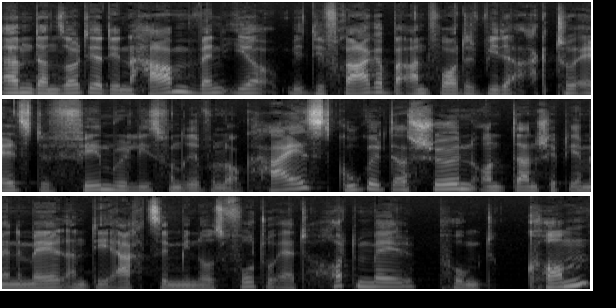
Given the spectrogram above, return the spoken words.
ähm, dann sollt ihr den haben, wenn ihr die Frage beantwortet, wie der aktuellste Filmrelease von Revolog heißt. Googelt das schön und dann schickt ihr mir eine Mail an d18-foto.hotmail.com www.wiener.com.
